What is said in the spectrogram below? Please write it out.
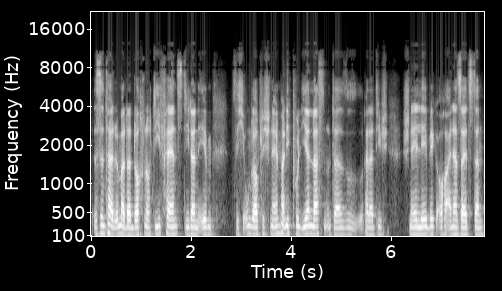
es sind halt immer dann doch noch die Fans, die dann eben sich unglaublich schnell manipulieren lassen und da so relativ schnelllebig auch einerseits dann,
